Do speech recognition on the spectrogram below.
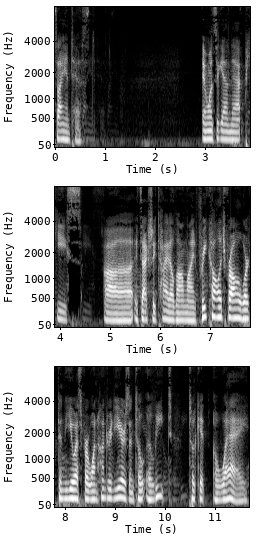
scientist. And once again, that piece, uh, it's actually titled online Free College for All worked in the U.S. for 100 years until Elite took it away.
